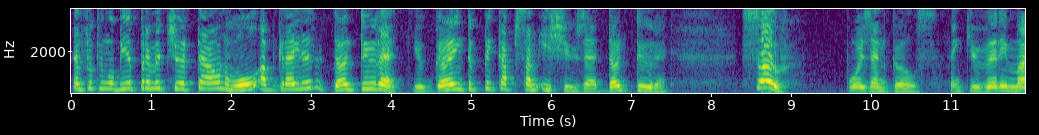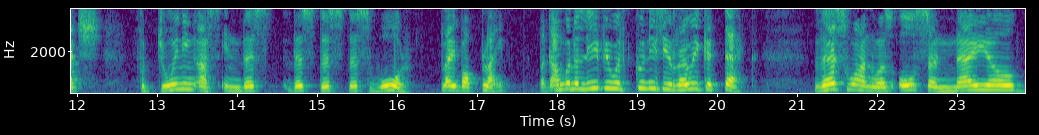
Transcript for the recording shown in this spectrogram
and flipping will be a premature town hall upgrader. Don't do that. You're going to pick up some issues. Eh? Don't do that. So, boys and girls, thank you very much for joining us in this this this this war play by play. But I'm going to leave you with Coenie's heroic attack. This one was also nail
